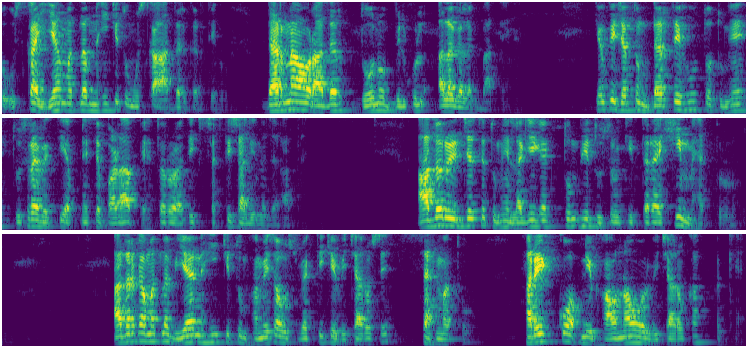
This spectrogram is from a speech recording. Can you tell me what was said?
तो उसका यह मतलब नहीं कि तुम उसका आदर करते हो। डरना और आदर दोनों बिल्कुल अलग अलग बातें क्योंकि जब तुम डरते हो तो तुम्हें दूसरा व्यक्ति अपने से बड़ा, बेहतर और अधिक शक्तिशाली नज़र आता है। आदर और इज़्ज़त से तुम्हें लगेगा कि तुम भी दूसरों की तरह ही महत्वपूर्ण हो। आदर का मतलब यह नहीं कि तुम हमेशा उस व्यक्ति के विचारों से सहमत हो। हर एक को अपनी भावनाओं और विचारों का हक है,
